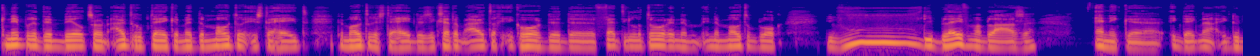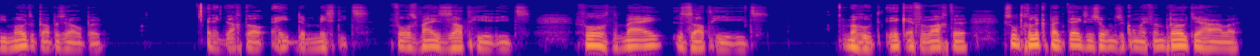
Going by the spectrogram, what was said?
Knipperend in beeld, zo'n uitroepteken met de motor is te heet. De motor is te heet, dus ik zet hem uit. Ik hoor de, de ventilatoren in de, in de motorblok, die, die bleven maar blazen. En ik, eh, ik denk, nou, ik doe die motorkap eens open. En ik dacht al, hé, hey, er mist iets. Volgens mij zat hier iets. Volgens mij zat hier iets. Maar goed, ik even wachten. Ik stond gelukkig bij een tankstation, dus ik kon even een broodje halen.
